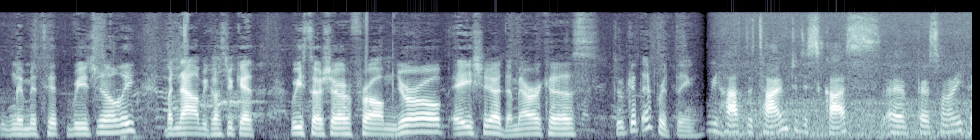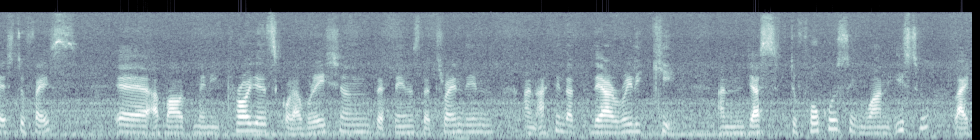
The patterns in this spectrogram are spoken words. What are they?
limited regionally, but now because you get researchers from Europe, Asia, the Americas to get everything. We have the time to discuss uh, personally, face to face, about many projects, collaboration, the things, the trending, and I think that they are really key. And just to focus in one issue, like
